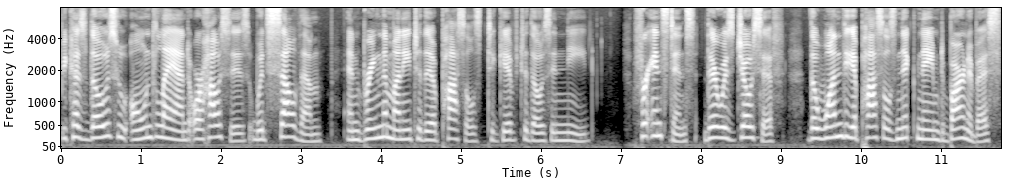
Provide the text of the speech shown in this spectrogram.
because those who owned land or houses would sell them and bring the money to the apostles to give to those in need. For instance, there was Joseph, the one the apostles nicknamed Barnabas,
